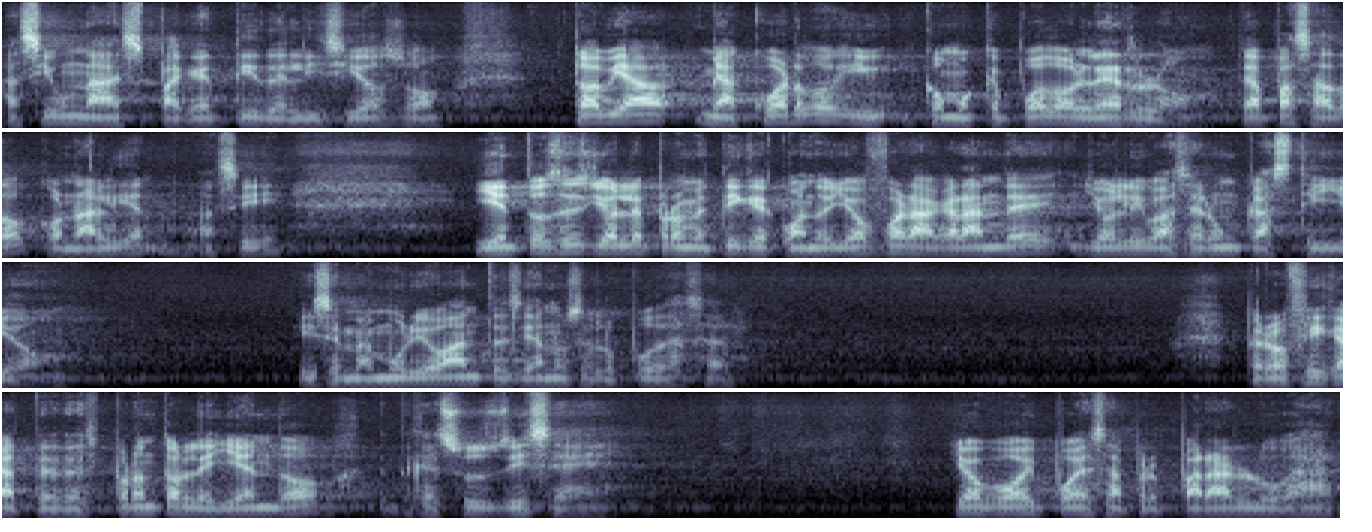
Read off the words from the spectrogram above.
así una espagueti delicioso. Todavía me acuerdo y como que puedo leerlo. ¿Te ha pasado con alguien así? Y entonces yo le prometí que cuando yo fuera grande yo le iba a hacer un castillo. Y se me murió antes, ya no se lo pude hacer. Pero fíjate, de pronto leyendo, Jesús dice, yo voy pues a preparar lugar,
